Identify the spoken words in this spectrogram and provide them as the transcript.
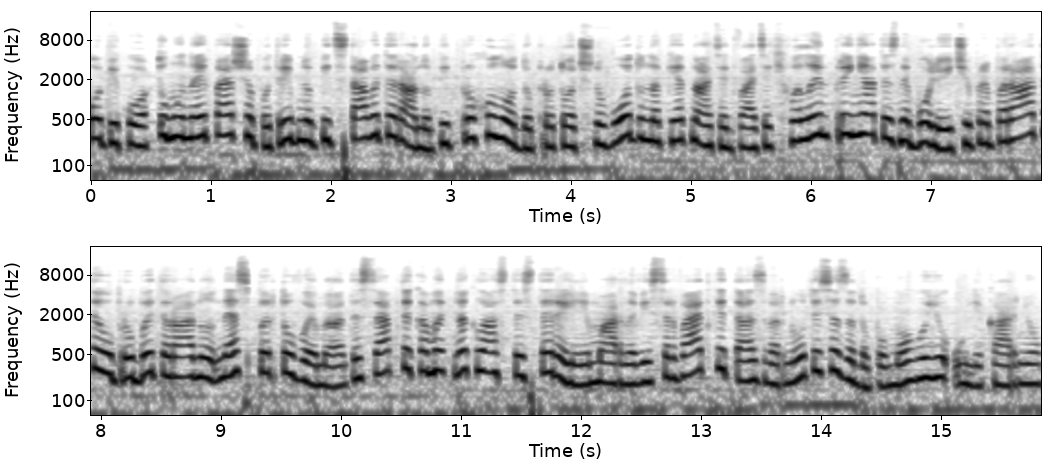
опіку. Тому найперше потрібно підставити рану під прохолодну проточну воду на 15-20 хвилин, прийняти знеболюючі препарати, обробити рану не спиртовими антисептиками, накласти стерильні марливі серветки та звернутися за допомогою у лікарню.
